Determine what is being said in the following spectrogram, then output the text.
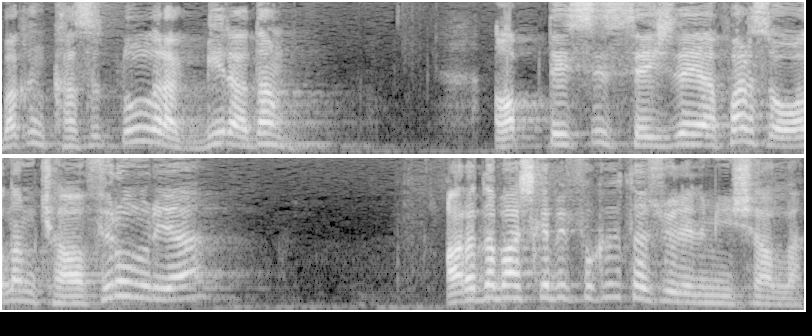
Bakın kasıtlı olarak bir adam abdestsiz secde yaparsa o adam kafir olur ya. Arada başka bir fıkıh da söyleyelim inşallah.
